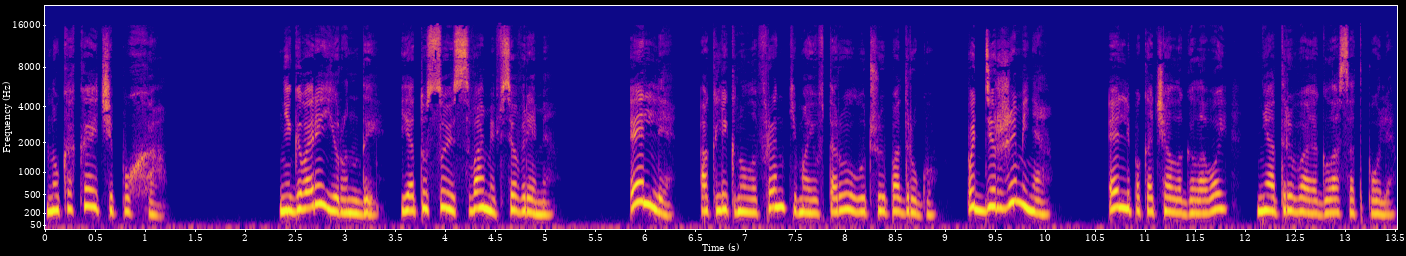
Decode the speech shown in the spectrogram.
Ну какая чепуха!» «Не говори ерунды, я тусуюсь с вами все время». «Элли!» — окликнула Фрэнки мою вторую лучшую подругу. «Поддержи меня!» Элли покачала головой, не отрывая глаз от поля.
